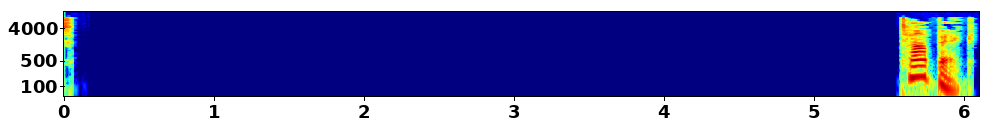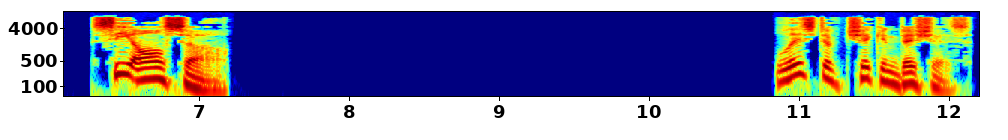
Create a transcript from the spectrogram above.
Topic. See also. List of chicken dishes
